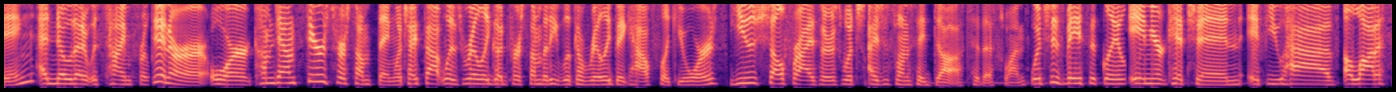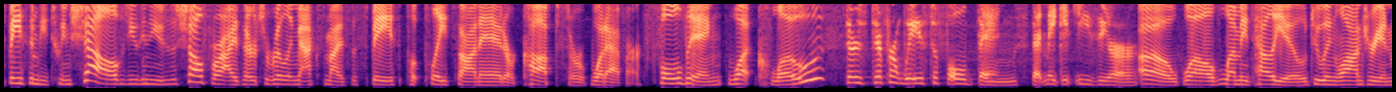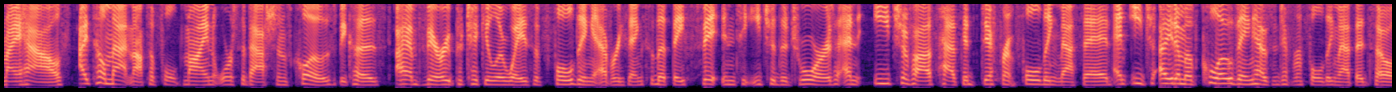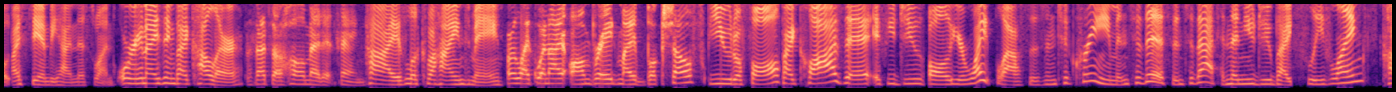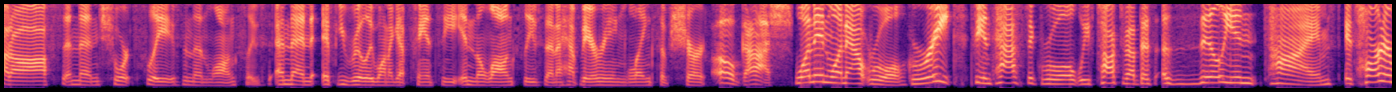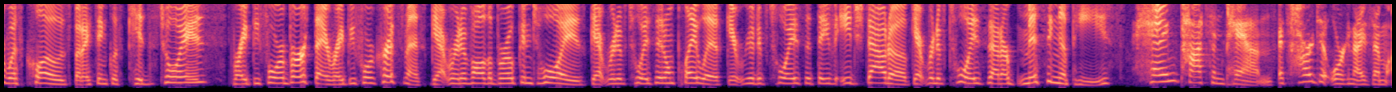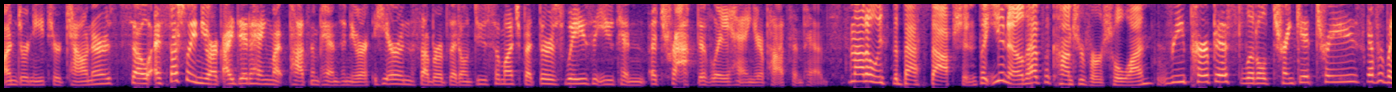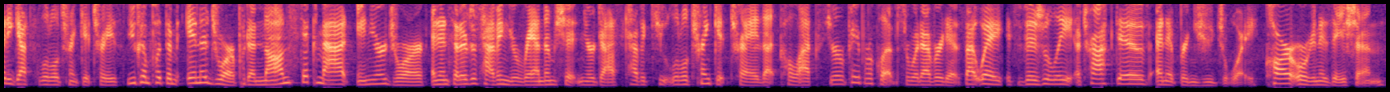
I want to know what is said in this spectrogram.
and know that it was time for dinner or come downstairs for something, which I thought was really good for somebody with a really big house like yours. Use shelf risers, which I just want to say duh to this one, which is basically in your kitchen. If you have a lot of space in between shelves, you can use a shelf riser to really maximize the space, put plates on it or cups or whatever. Folding what clothes? There's different ways to fold things that make it easier. Oh, well, let me tell you, doing laundry in my house, I tell Matt not to fold mine or Sebastian's clothes because I have very particular ways of folding everything so that they fit into each of the drawers. And each of us has a different folding method, and each item of clothing has a different folding method. So I stand behind this one. Organizing by color. That's a home edit thing. Hi, look behind me. Or like when I ombre my bookshelf, Beautiful. By closet, if you do all your white blouses into cream, into this, into that, and then you do by sleeve length, cut offs, and then short sleeves, and then long sleeves. And then if you really want to get fancy in the long sleeves, then I have varying length of shirt. oh gosh. One in, one out rule. Great, fantastic rule. We've talked about this a zillion times. It's harder with clothes, but I think with kids' toys, right before a birthday, right before Christmas, get rid of all the broken toys, get rid of toys they don't play with, get rid of toys that they've aged out of, get rid of toys that are missing a piece. Hang pots and pans. It's hard to organize them underneath your counters. So, especially in New York, I did hang my pots and pans in New York. Here in the suburbs, I don't do so much, but there's ways that you can attractively hang your pots and pans. It's not always the best option, but you know, that's a controversial one. Repurpose little trinket trays. Everybody gets little trinket trays. You can put them in a drawer, put a non-stick mat in your drawer, and instead of just having your random shit in your desk, have a cute little trinket tray that collects your paper clips or whatever it is. That way it's visually attractive and it brings you joy. Car organization,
